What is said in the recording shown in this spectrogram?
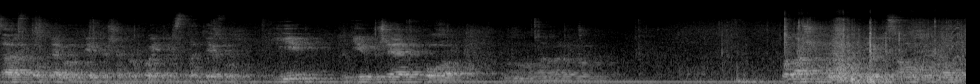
Зараз по окремих ще проходить експертизу. І тоді вже по, м, е, по нашому об'єкту самому головному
